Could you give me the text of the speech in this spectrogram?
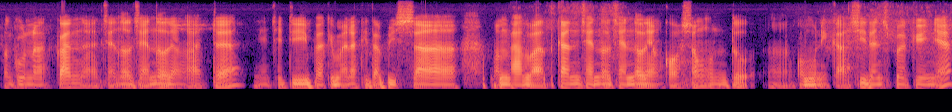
menggunakan uh, channel-channel yang ada. Ya, jadi bagaimana kita bisa memanfaatkan channel-channel yang kosong untuk komunikasi dan sebagainya.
